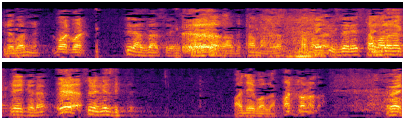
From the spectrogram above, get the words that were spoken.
Süre var mı? Var var. Biraz daha süreniz kadar kaldı tam olarak? Tam Tek olarak, üzere tam süreniz- olarak süreyi söyle. Ee, Süreniz bitti. Hadi eyvallah. hadi sana da. Evet.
